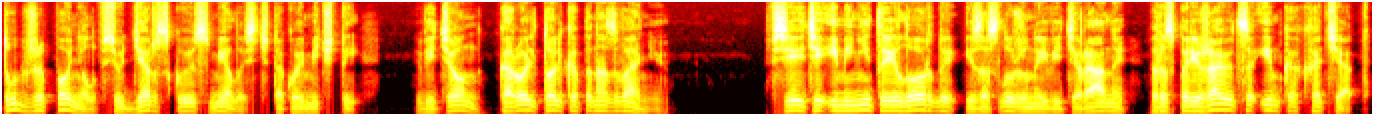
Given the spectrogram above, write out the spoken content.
тут же понял всю дерзкую смелость такой мечты, ведь он король только по названию. Все эти именитые лорды и заслуженные ветераны распоряжаются им как хотят.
